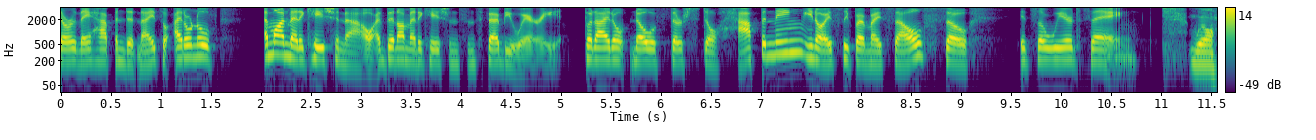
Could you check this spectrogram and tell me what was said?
or they happened at night. So I don't know if I'm on medication now. I've been on medication since February, but I don't know if they're still happening. You know, I sleep by myself. So it's a weird thing. Well,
